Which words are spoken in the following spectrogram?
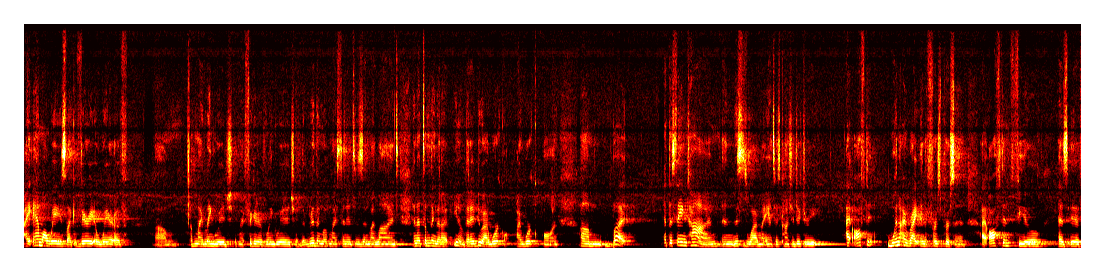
I am always like very aware of um, of my language, of my figurative language, of the rhythm of my sentences and my lines, and that's something that I, you know, that I do. I work, I work on. Um, but at the same time, and this is why my answer is contradictory. I often, when I write in the first person, I often feel as if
